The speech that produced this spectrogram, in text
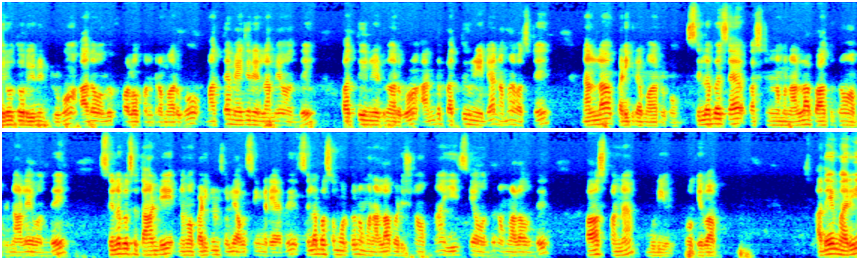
இருபத்தோரு யூனிட் இருக்கும். அதை வந்து ஃபாலோ பண்ணுற மாதிரி இருக்கும். மற்ற மேஜர் எல்லாமே வந்து பத்து யூனிட் தான் இருக்கும். அந்த பத்து யூனிட்டை நம்ம ஃபஸ்ட்டு நல்லா படிக்கிற மாதிரி இருக்கும். சிலபஸை ஃபஸ்ட்டு நம்ம நல்லா பார்த்துட்டோம் அப்படின்னாலே வந்து சிலபஸை தாண்டி நம்ம படிக்கணும்னு சொல்லி அவசியம் கிடையாது. சிலபஸை மட்டும் நம்ம நல்லா படிச்சிட்டோம் அப்படின்னா ஈஸியாக வந்து நம்மளால் வந்து பாஸ் பண்ண முடியும். ஓகேவா அதே மாதிரி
